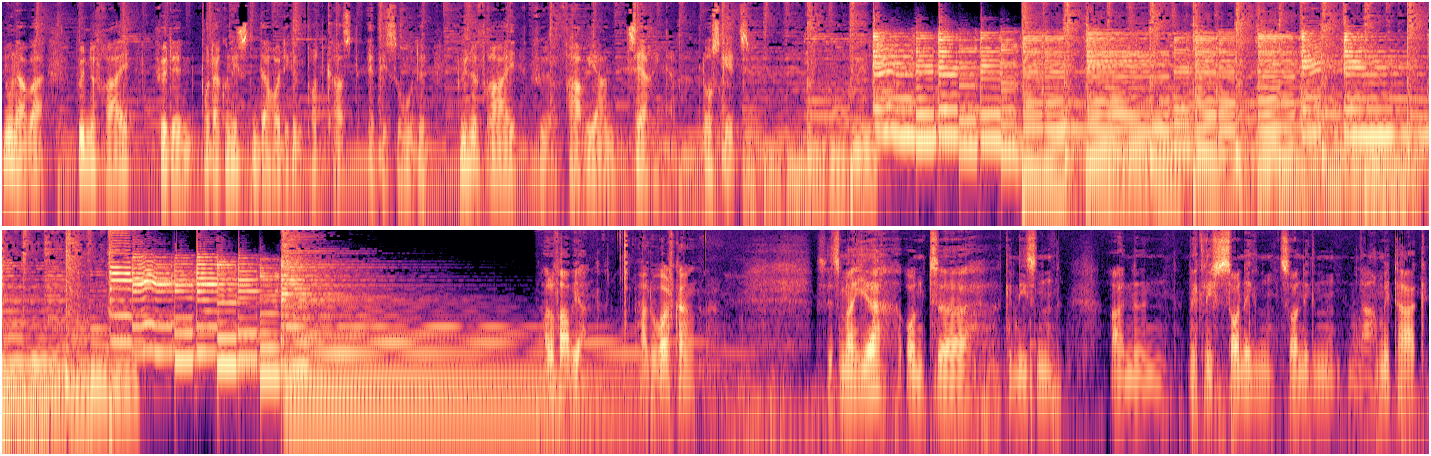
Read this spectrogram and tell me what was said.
Nun aber Bühne frei für den Protagonisten der heutigen Podcast-Episode. Bühne frei für Fabian Zerringer. Los geht's. Hallo Fabian. Hallo Wolfgang. Sitzen wir hier und äh, genießen einen wirklich sonnigen, sonnigen Nachmittag.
